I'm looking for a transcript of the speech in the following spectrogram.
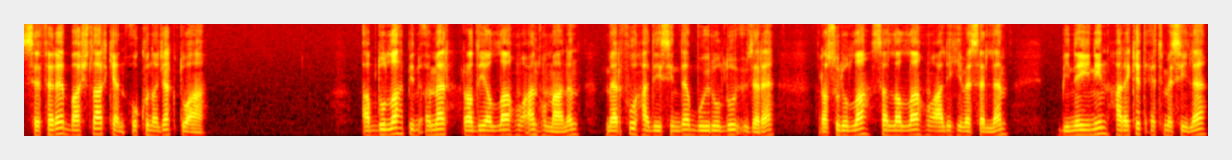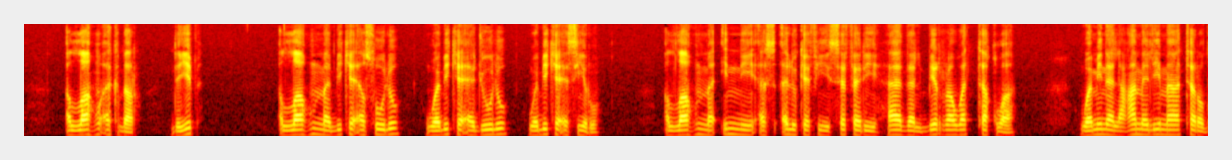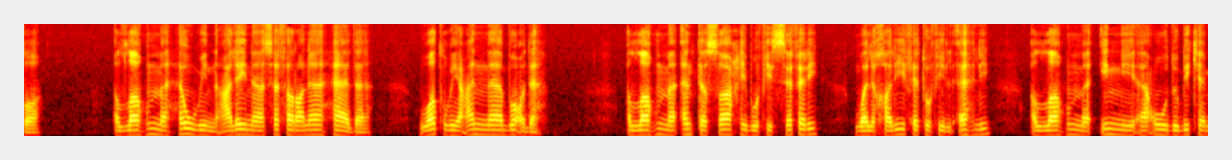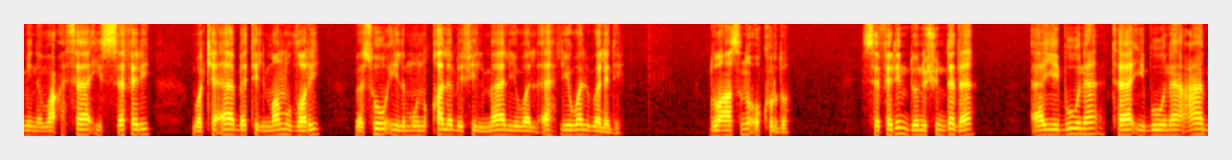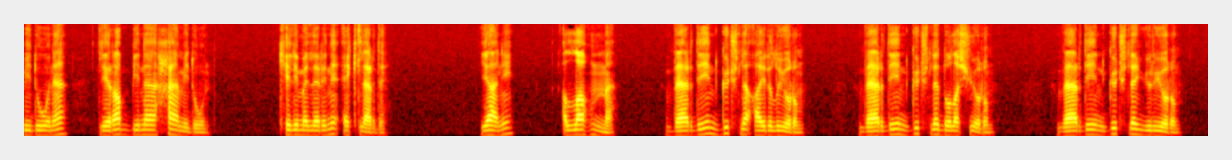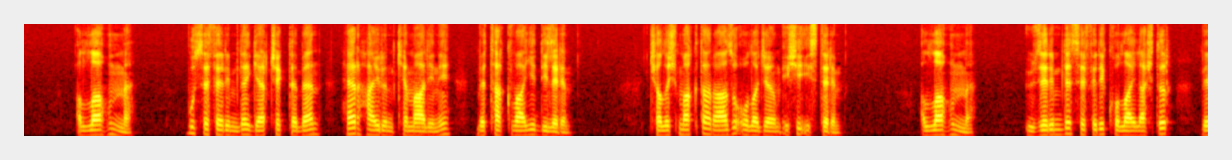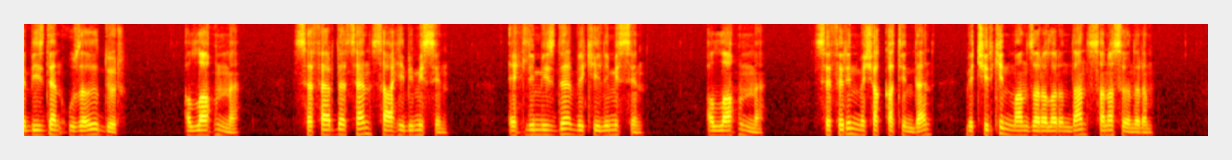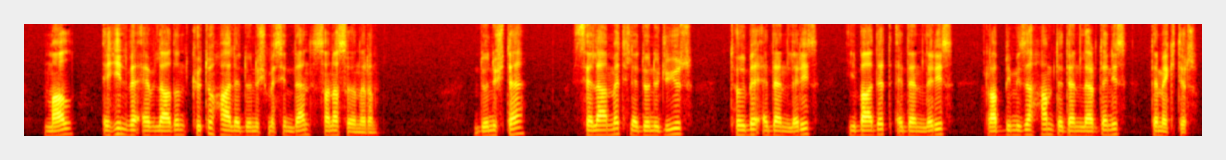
Sefere başlarken okunacak dua. Abdullah bin Ömer radıyallahu anhumanın merfu hadisinde buyurulduğu üzere Resulullah sallallahu aleyhi ve sellem bineğinin hareket etmesiyle Allahu Ekber deyip Allahümme bike esulu ve bike eculu ve bike esiru Allahümme inni es'eluke fi seferi hâzel birra ve takva ve minel ameli ma terda اللهم هون علينا سفرنا هذا واطو عنا بعده. اللهم أنت الصاحب في السفر والخليفة في الأهل. اللهم إني أعوذ بك من وعثاء السفر وكآبة المنظر وسوء المنقلب في المال والأهل والولد. duasını okurdu. Seferin dönüşünde de Ayibune, taibune, abidune, Rabbina hamidun kelimelerini eklerdi. Yani Allahümme verdiğin güçle ayrılıyorum. Verdiğin güçle dolaşıyorum. Verdiğin güçle yürüyorum. Allahümme bu seferimde gerçekte ben her hayrın kemalini ve takvayı dilerim. Çalışmakta razı olacağım işi isterim. Allahümme üzerimde seferi kolaylaştır ve bizden uzağı dür. Allahümme, seferde sen sahibimizsin, ehlimizde vekilimizsin. Allahümme, seferin meşakkatinden ve çirkin manzaralarından sana sığınırım. Mal, ehil ve evladın kötü hale dönüşmesinden sana sığınırım. Dönüşte, selametle dönücüyüz, tövbe edenleriz, ibadet edenleriz, Rabbimize hamd edenlerdeniz demektir.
